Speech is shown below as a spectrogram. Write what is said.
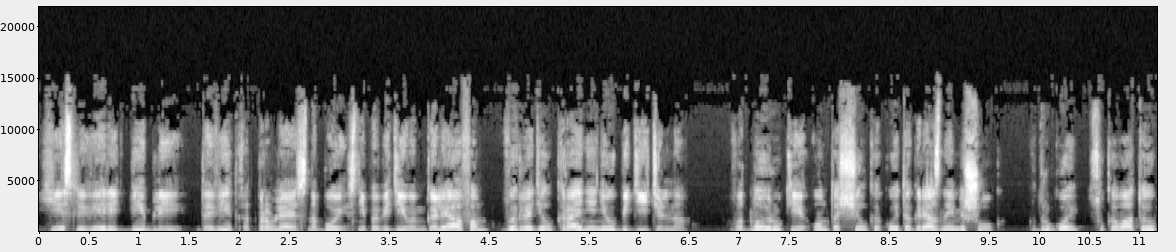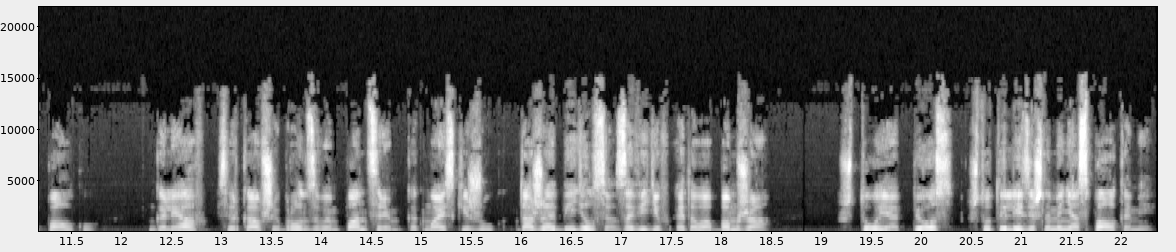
Если верить Библии, Давид, отправляясь на бой с непобедимым Голиафом, выглядел крайне неубедительно. В одной руке он тащил какой-то грязный мешок, в другой – суковатую палку. Голиаф, сверкавший бронзовым панцирем, как майский жук, даже обиделся, завидев этого бомжа. «Что я, пес, что ты лезешь на меня с палками?»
